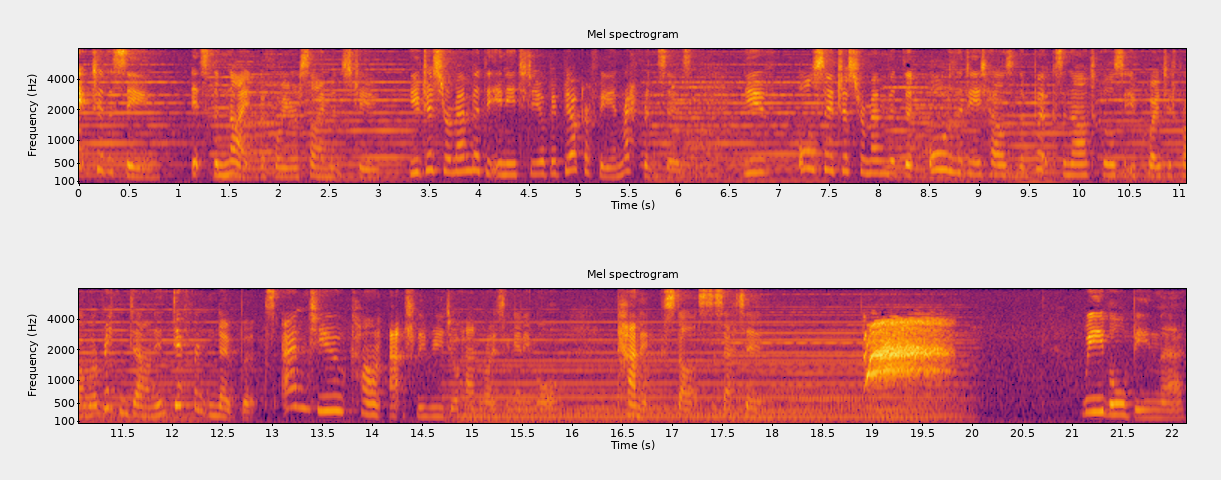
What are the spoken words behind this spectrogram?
Picture the scene. It's the night before your assignment's due. You've just remembered that you need to do your bibliography and references. You've also just remembered that all of the details of the books and articles that you've quoted from are written down in different notebooks, and you can't actually read your handwriting anymore. Panic starts to set in. We've all been there.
